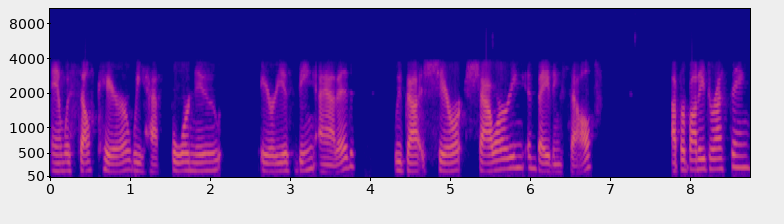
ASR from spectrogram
And with self-care, we have four new areas being added. We've got shower, showering and bathing self, upper body dressing,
